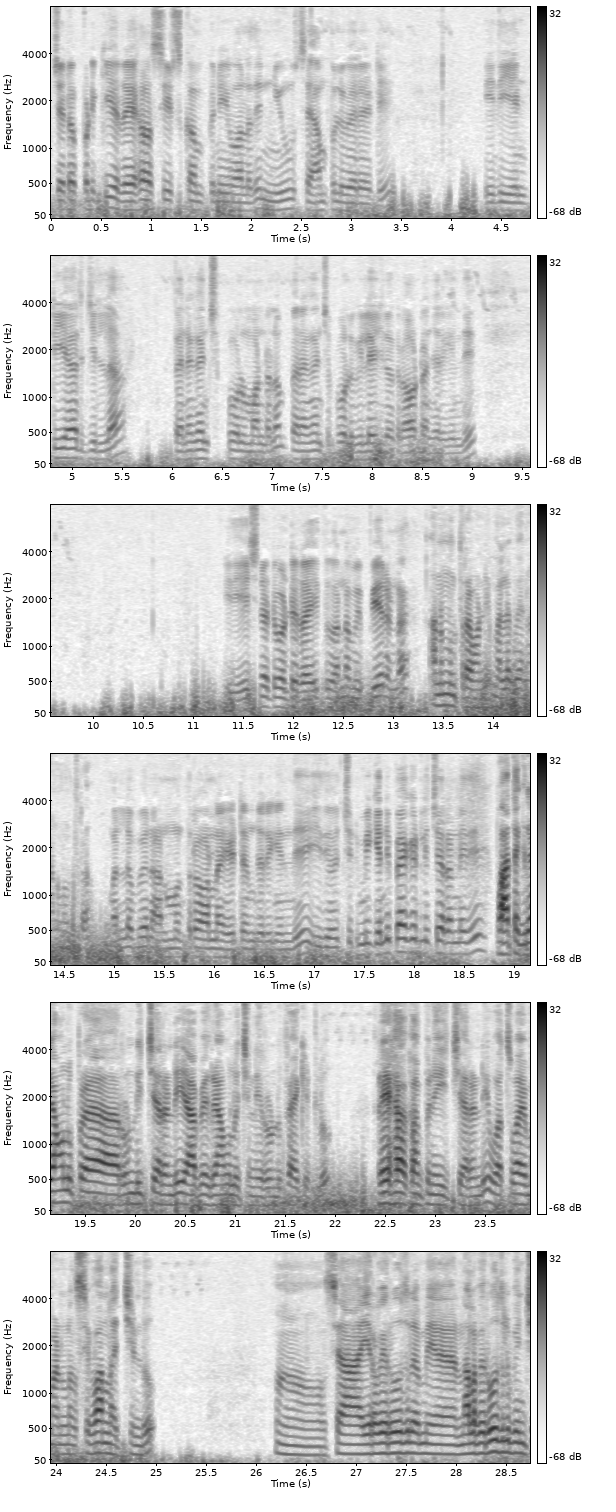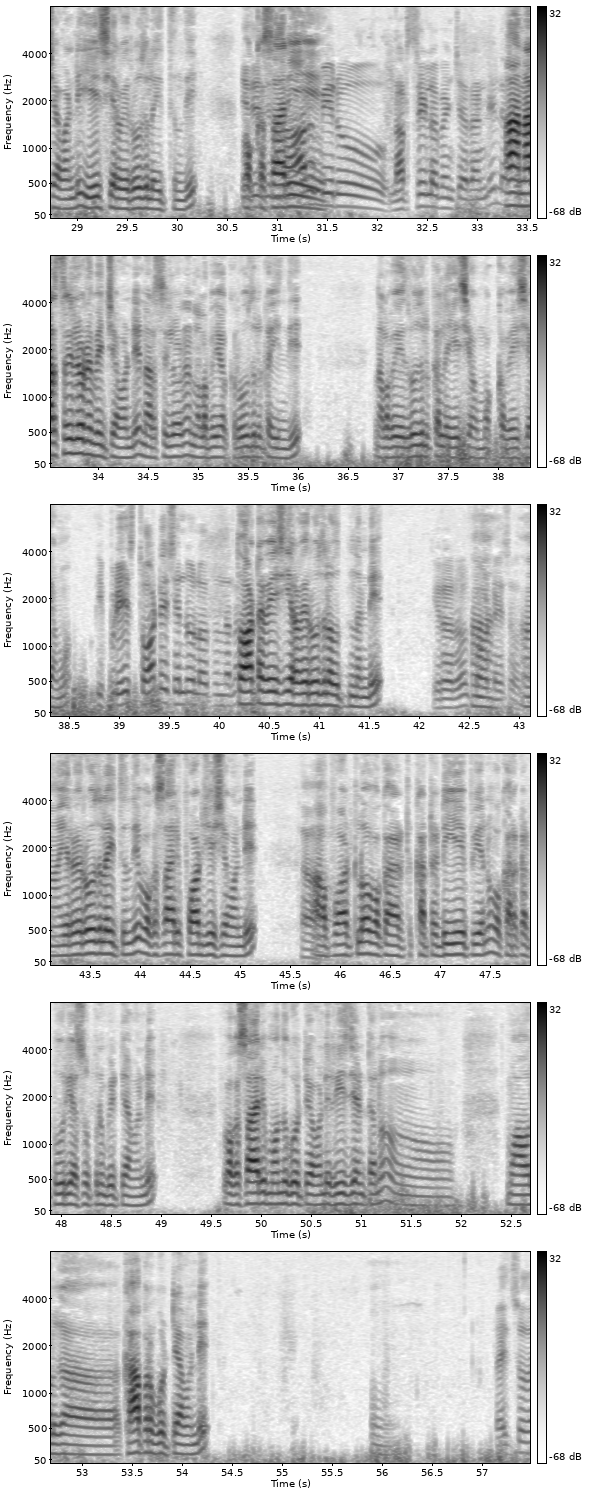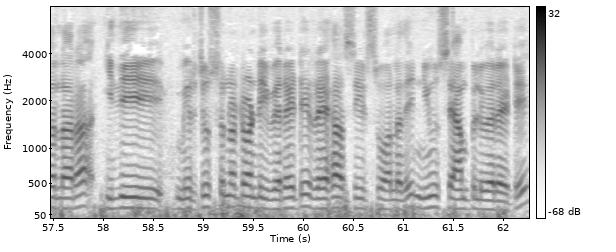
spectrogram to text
వచ్చేటప్పటికి Reha seeds company వాళ్ళది new sample variety. ఇది ఎన్టీఆర్ జిల్లా పెనగంచిపోల్ మండలం పెనగంచిపోల్ విలేజ్లోకి రావడం జరిగింది. ఇది వేసినటువంటి రైతు అన్న మీ పేరన్నా? హనుమంతరావు అండి మల్లెపోయిన హనుమంతరావు. మల్లెపోయిన హనుమంతరావు అన్న వేయటం జరిగింది. ఇది వచ్చి మీకు ఎన్ని ప్యాకెట్లు ఇచ్చారన్న ఇది? పాత గ్రాములు రెండు ఇచ్చారండి యాభై గ్రాములు వచ్చినాయి రెండు ప్యాకెట్లు. రేహా కంపెనీ ఇచ్చారండి వత్సవాయి మండలం శివాన్ శా- ఇరవై రోజులు నలభై రోజులు పెంచామండి. ఏసీ ఇరవై రోజులు అవుతుంది ఒక్కసారి మీరు నర్సరీలో పెంచారండి? ఆ, నర్సరీలోనే పెంచామండి. నర్సరీలోనే నలభై ఒక్క రోజులకి అయింది. నలభై ఐదు రోజుల కల్లా వేసాము మొక్క వేసాము. ఇప్పుడు వేసి తోట వేసి ఎన్ని రోజులు అవుతుందన్న? తోట వేసి ఇరవై రోజులు అవుతుందండి. ఇరవై రోజులు ఇరవై రోజులు అవుతుంది. ఒకసారి పాట్ చేసామండి. ఆ. పాట్లో ఒక కట్ట డిఏపి అని ఒక అరకట్ట ఊరియా సొప్పును పెట్టామండి. ఒకసారి మందు కొట్టామండి. రీజెంట్ అను మామూలుగా కాపర్ కొట్టామండి. రైతు సోదరులారా ఇది మీరు చూస్తున్నటువంటి వెరైటీ రేహా సీడ్స్ వాళ్ళది న్యూ శాంపుల్ వెరైటీ.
